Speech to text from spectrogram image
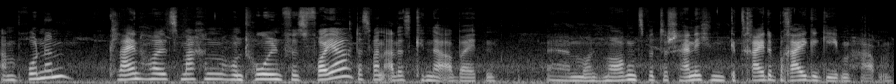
am Brunnen, Kleinholz machen und holen fürs Feuer. Das waren alles Kinderarbeiten. Ähm, und morgens wird wahrscheinlich ein Getreidebrei gegeben haben.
